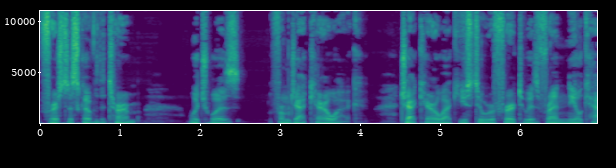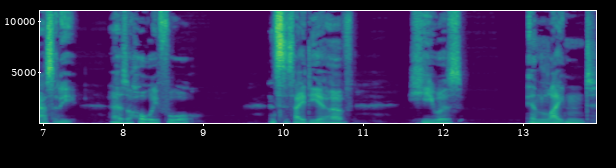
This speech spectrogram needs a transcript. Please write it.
first discovered the term, which was from Jack Kerouac. Jack Kerouac used to refer to his friend Neal Cassady as a holy fool. It's this idea of he was enlightened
